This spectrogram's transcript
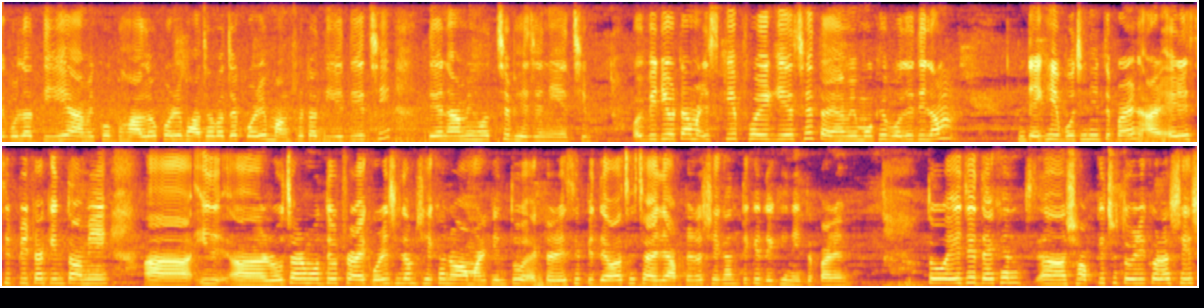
এগুলো দিয়ে আমি খুব ভালো করে ভাজা ভাজা করে মাংসটা দিয়ে দিয়েছি, দেন আমি হচ্ছে ভেজে নিয়েছি। ওই ভিডিওটা আমার স্কিপ হয়ে গিয়েছে, তাই আমি মুখে বলে দিলাম, দেখেই বুঝে নিতে পারেন। আর এই রেসিপিটা কিন্তু আমি রোজার মধ্যেও ট্রাই করেছিলাম, সেখানেও আমার কিন্তু একটা রেসিপি দেওয়া আছে, চাইলে আপনারা সেখান থেকে দেখে নিতে পারেন। তো এই যে দেখেন সব কিছু তৈরি করা শেষ।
